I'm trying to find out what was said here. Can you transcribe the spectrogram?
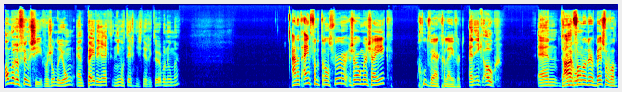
Andere functie voor John de Jong. En per direct nieuwe technisch directeur benoemen. Aan het eind van de transferzomer zei ik, goed werk geleverd. En ik ook. En En dan daarom... vallen er best wel wat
